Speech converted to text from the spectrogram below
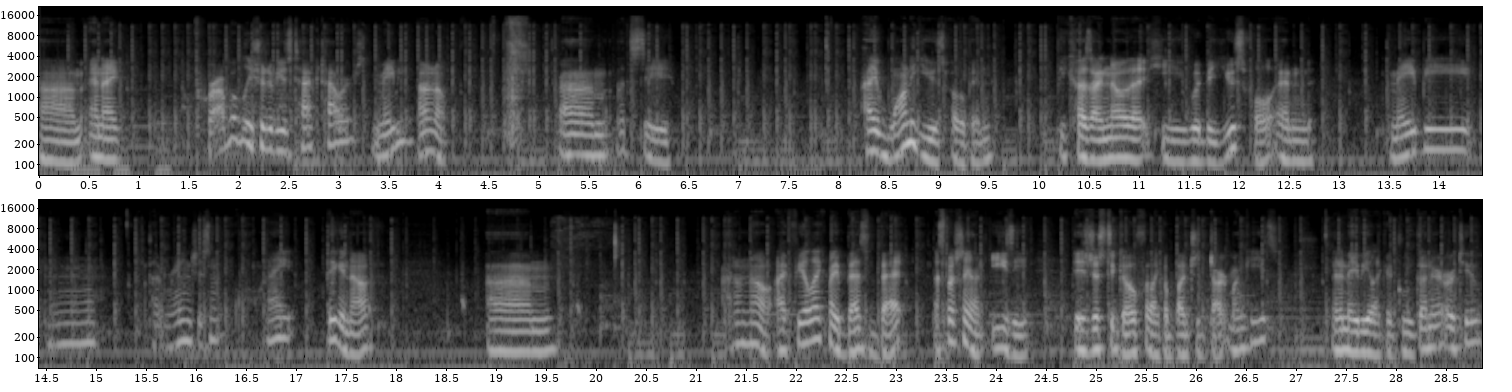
Um, and I probably should have used tack towers, maybe? I don't know. Um, let's see. I want to use Obyn because I know that he would be useful and maybe mm, that range isn't quite big enough. Um, I don't know. I feel like my best bet, especially on easy, is just to go for like a bunch of dart monkeys and then maybe like a glue gunner or two.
